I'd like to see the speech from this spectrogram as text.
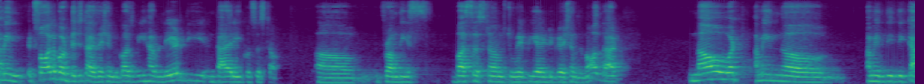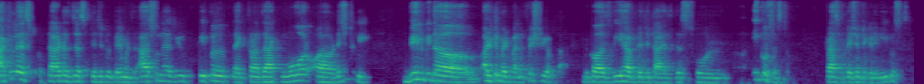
I mean, it's all about digitization because we have laid the entire ecosystem uh, from these bus systems to API integrations and all that. Now, what I mean, uh, I mean, the, the catalyst of that is just digital payments. As soon as you people like transact more uh, digitally, we'll be the ultimate beneficiary of that because we have digitized this whole ecosystem, transportation ticketing ecosystem.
